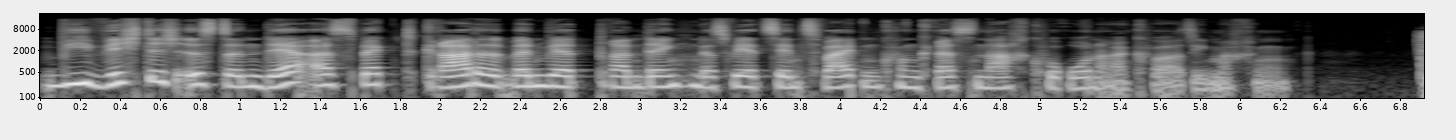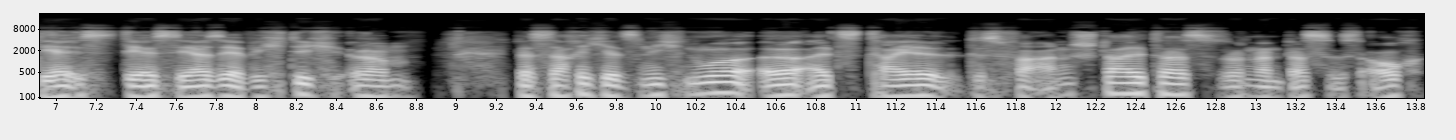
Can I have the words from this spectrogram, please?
Wie wichtig ist denn der Aspekt, gerade wenn wir dran denken, dass wir jetzt den zweiten Kongress nach Corona quasi machen? Der ist, der ist sehr, sehr wichtig. Ähm, das sage ich jetzt nicht nur äh, als Teil des Veranstalters, sondern das ist auch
